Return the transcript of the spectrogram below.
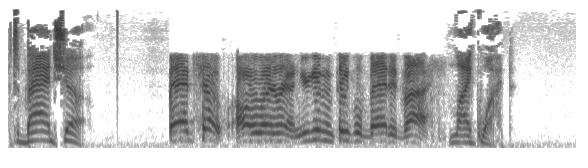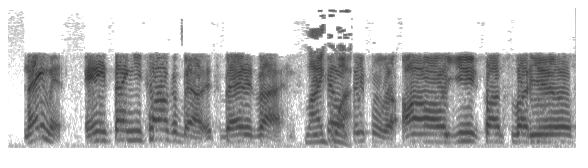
It's a bad show. Bad show, all the way around. You're giving people bad advice. Like what? Name it. Anything you talk about, it's bad advice. Like what? people that, oh, you need to find somebody else.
